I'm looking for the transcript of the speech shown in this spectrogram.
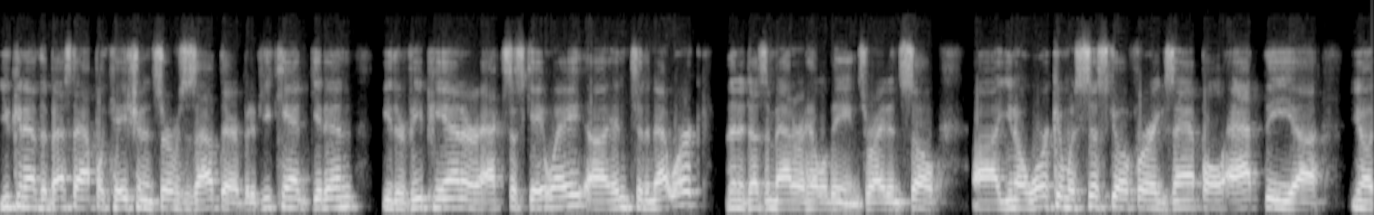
you can have the best application and services out there, but if you can't get in either VPN or access gateway uh, into the network, then it doesn't matter a hill of beans, right? And so, uh, you know, working with Cisco, for example, at the uh, you know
